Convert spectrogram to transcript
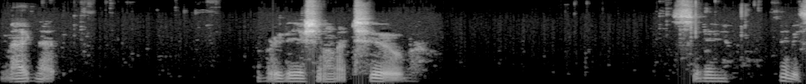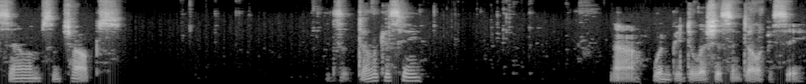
magnet. Abbreviation on a tube. City, maybe Salem, some chops. Is it delicacy? No, wouldn't be delicious in delicacy.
